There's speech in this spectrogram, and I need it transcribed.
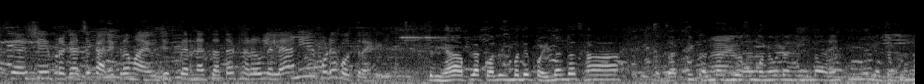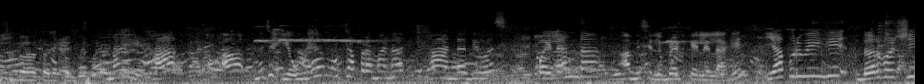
हे असे प्रकारचे कार्यक्रम आयोजित करण्याचं आता ठरवलेलं आहे आणि हे पुढे होत राहील. तर ह्या आपल्या कॉलेजमध्ये पहिल्यांदाच हा जागतिक अंडा दिवस मनवला गेलेला आहे की याच्यापूर्वी सुद्धा हा कार्यक्रम? नाही हा म्हणजे एवढ्या मोठ्या प्रमाणात हा अंडा दिवस पहिल्यांदा आम्ही सेलिब्रेट केलेला आहे. यापूर्वीही दरवर्षी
